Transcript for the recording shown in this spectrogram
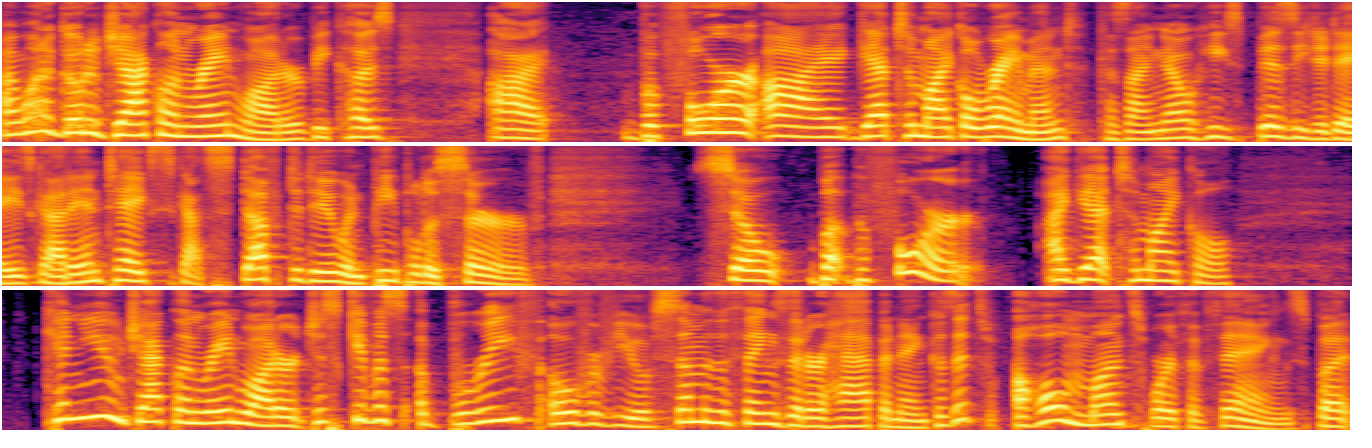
I want to go to Jacqueline Rainwater because I, before I get to Michael Raymond, because I know he's busy today, he's got intakes, he's got stuff to do, and people to serve. So, but before I get to Michael, can you, Jacqueline Rainwater, just give us a brief overview of some of the things that are happening? Because it's a whole month's worth of things, but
